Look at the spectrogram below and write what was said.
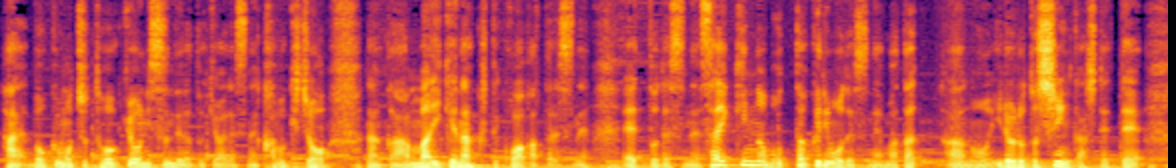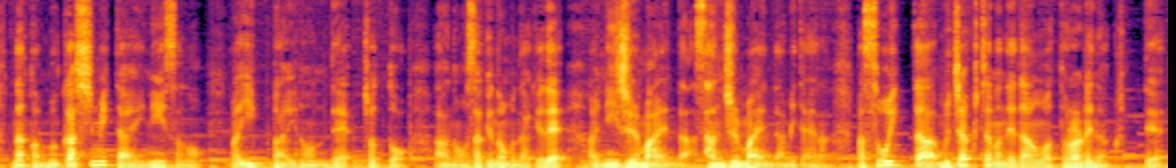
はい。僕もちょっと東京に住んでた時はですね、歌舞伎町なんかあんま行けなくて怖かったですね。えっとですね、最近のぼったくりもですね、また、あの、いろいろと進化してて、なんか昔みたいに、その、まあ、一杯飲んで、ちょっと、あの、お酒飲むだけで、20万円だ、30万円だ、みたいな、まあ、そういった無茶苦茶な値段は取られなくって、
